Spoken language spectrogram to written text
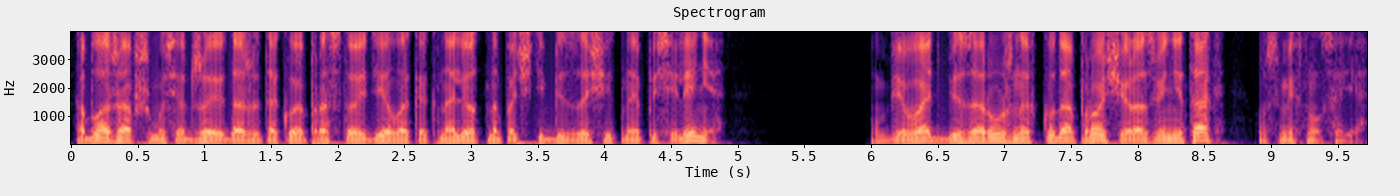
облажавшемуся Джею даже такое простое дело, как налет на почти беззащитное поселение? «Убивать безоружных куда проще, разве не так?» — усмехнулся я.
